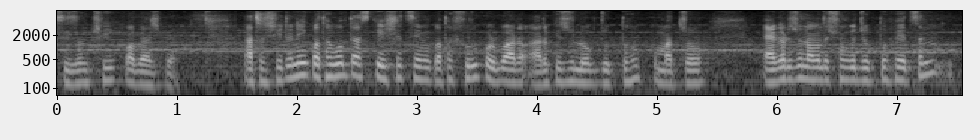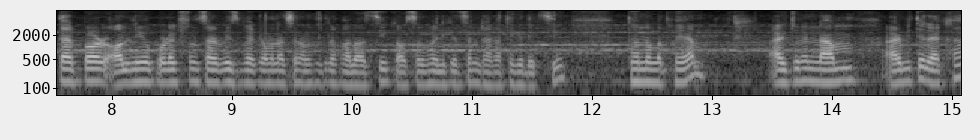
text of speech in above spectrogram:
সিজন থ্রি কবে আসবে? আচ্ছা সেটা নিয়ে কথা বলতে আজকে এসেছি আমি কথা শুরু করব আর আরও কিছু লোক যুক্ত হোক। মাত্র এগারো জন আমাদের সঙ্গে যুক্ত হয়েছেন। তারপর অল নিউ প্রোডাকশন সার্ভিস ভাই কেমন আছেন? আলহামদুলিল্লাহ ভালো আছি। কাউসার ভাই লিখেছেন ঢাকা থেকে দেখছি। ধন্যবাদ ভাইয়া। আরেকজনের নাম আরবিতে লেখা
